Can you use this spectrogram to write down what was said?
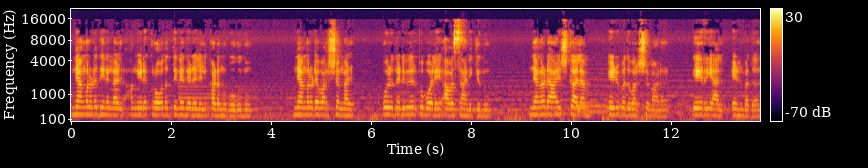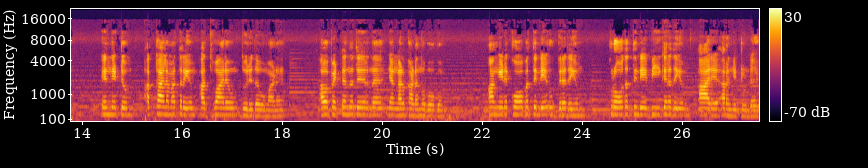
ഞങ്ങളുടെ ദിനങ്ങൾ അങ്ങയുടെ ക്രോധത്തിന്റെ നിഴലിൽ കടന്നുപോകുന്നു. ഞങ്ങളുടെ വർഷങ്ങൾ ഒരു നെടുവീർപ്പ് പോലെ അവസാനിക്കുന്നു. ഞങ്ങളുടെ ആയുഷ്കാലം എഴുപത് വർഷമാണ്. ഏറിയാൽ എൺപത്. എന്നിട്ടും അക്കാലം അത്രയും അധ്വാനവും ദുരിതവുമാണ്. അവ പെട്ടെന്ന് തീർന്ന് ഞങ്ങൾ കടന്നുപോകും. അങ്ങയുടെ കോപത്തിന്റെ ഉഗ്രതയും ക്രോധത്തിന്റെ ഭീകരതയും ആര് അറിഞ്ഞിട്ടുണ്ട്?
